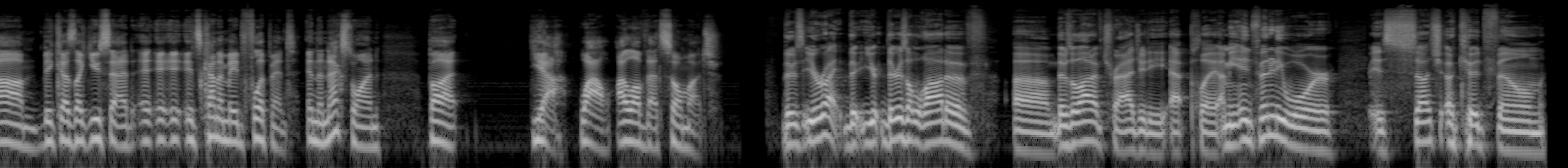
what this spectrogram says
Um, because like you said, it, it, it's kind of made flippant in the next one, but yeah, wow, I love that so much there's you're right. there's a lot of um, there's a lot of tragedy at play. I mean, Infinity War is such a good film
